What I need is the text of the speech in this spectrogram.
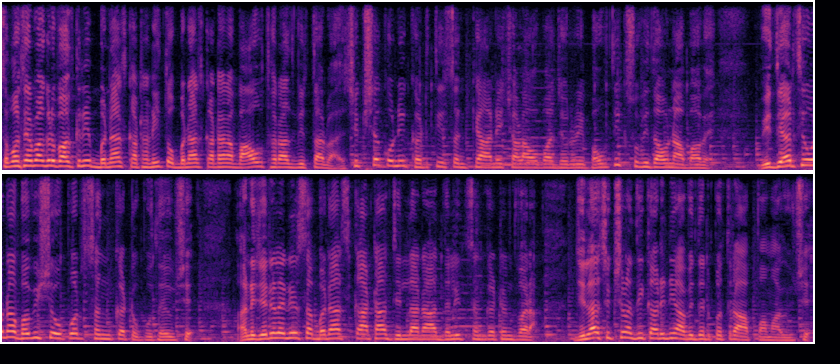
સમાચારમાં આગળ વાત કરીએ બનાસકાંઠાની, તો બનાસકાંઠાના વાવ થરાદ વિસ્તારમાં શિક્ષકોની ઘટતી સંખ્યા અને શાળાઓમાં જરૂરી ભૌતિક સુવિધાઓના અભાવે વિદ્યાર્થીઓના ભવિષ્ય ઉપર સંકટ ઊભું થયું છે. અને જેને લઈને બનાસકાંઠા જિલ્લાના દલિત સંગઠન દ્વારા જિલ્લા શિક્ષણ અધિકારીને આવેદનપત્ર આપવામાં આવ્યું છે.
